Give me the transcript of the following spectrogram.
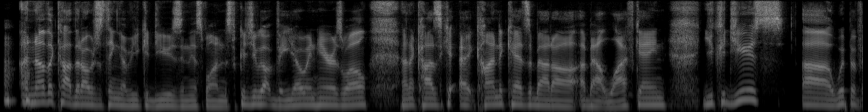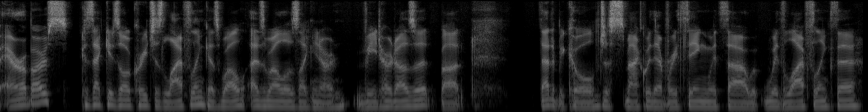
Another card that I was just thinking of you could use in this one is because you've got Vito in here as well, and it, it kind of cares about uh, about life gain. You could use uh, Whip of Erebos because that gives all creatures lifelink as well, as well as like you know Vito does it. But that'd be cool. Just smack with everything with uh, with lifelink there.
